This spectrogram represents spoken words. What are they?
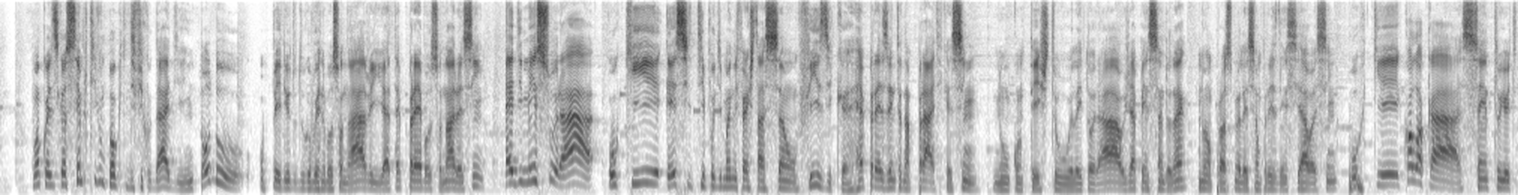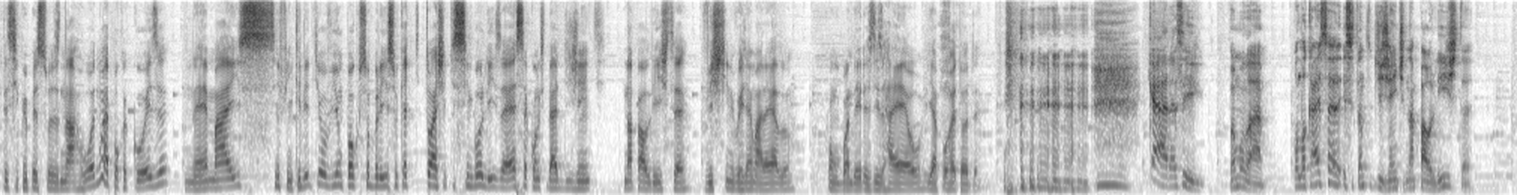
uma coisa que eu sempre tive um pouco de dificuldade em todo o período do governo Bolsonaro e até pré-Bolsonaro, assim, é de mensurar o que esse tipo de manifestação física representa na prática, assim, num contexto eleitoral, já pensando, né, numa próxima eleição presidencial, assim, porque colocar 185 mil pessoas na rua não é pouca coisa, né, mas, enfim, queria te ouvir um pouco sobre isso, o que é que tu acha que simboliza essa quantidade de gente na Paulista, vestindo verde e amarelo, com bandeiras de Israel e a porra toda. Cara, assim, vamos lá. Colocar essa, esse tanto de gente na Paulista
